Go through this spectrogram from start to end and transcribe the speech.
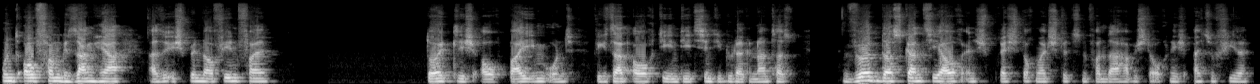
Und auch vom Gesang her, also ich bin da auf jeden Fall deutlich auch bei ihm und wie gesagt auch die Indizien, die du da genannt hast, würden das Ganze ja auch entsprechend doch mal stützen. Von da habe ich da auch nicht allzu viel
